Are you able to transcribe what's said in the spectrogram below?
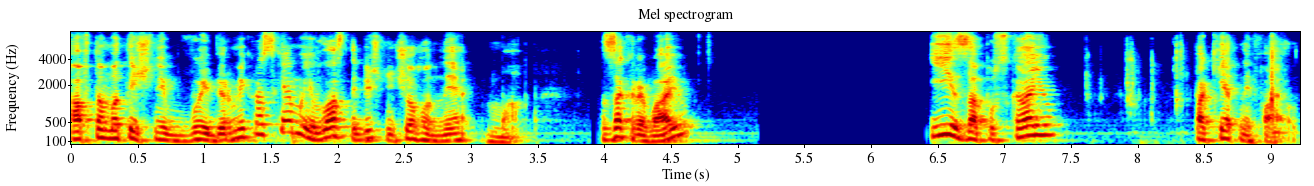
автоматичний вибір мікросхеми, і, власне, більш нічого нема. Закриваю і запускаю пакетний файл.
